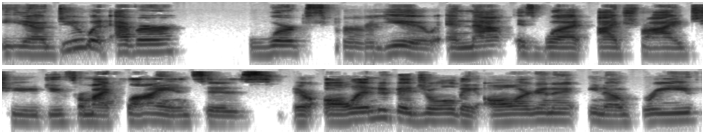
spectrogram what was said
You know, do whatever works for you. And that is what i try to do for my clients is they're all individual. They all are going to you know grieve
